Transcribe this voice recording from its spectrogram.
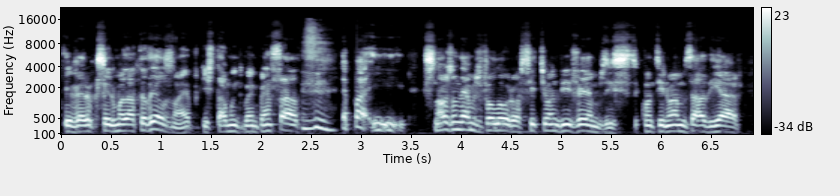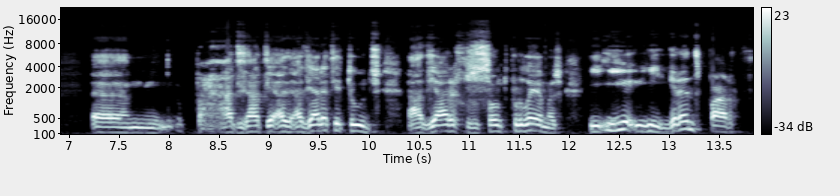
tiveram que ser uma data deles, não é? Porque isto está muito bem pensado. Uhum. Epá, e se nós não demos valor ao sítio onde vivemos e se continuamos a adiar um, a, adiar, adiar atitudes, a adiar a resolução de problemas e, e, e grande parte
